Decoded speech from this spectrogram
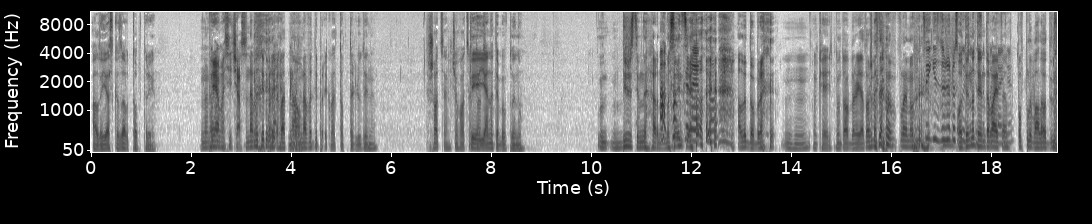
Але я сказав топ-3. Ну, Прямо сейчас. Наведи приклад, Ну. нам, наведи приклад, тобто людини. Що це? Чого це? Ти, Хто це? я на тебе вплинув. В більшості в негарному А сенсі, конкретно? але добре. Угу, окей, ну добре, я теж на тебе вплинув. Ну, Це якісь дуже розкручені Один-один, давайте. Повпливали один.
